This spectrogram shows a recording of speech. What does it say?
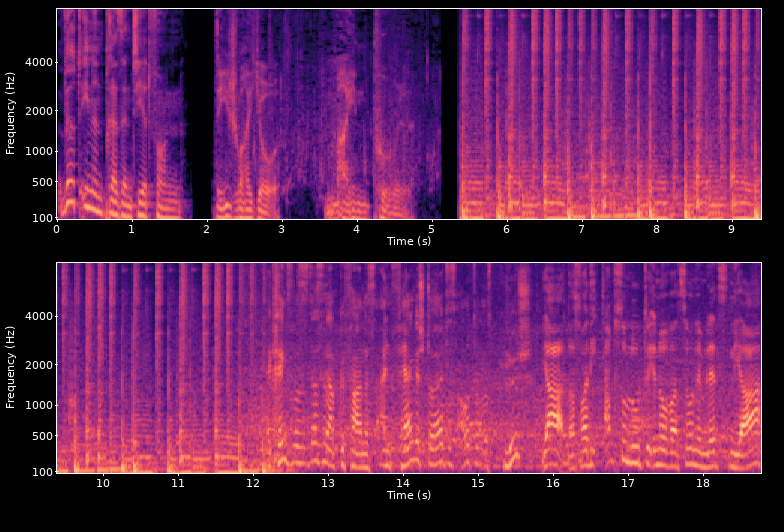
Wird Ihnen präsentiert von Desjoyaux, mein Pool. Kränks, was ist das denn abgefahrenes? Ein ferngesteuertes Auto aus Plüsch? Ja, das war die absolute Innovation im letzten Jahr.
